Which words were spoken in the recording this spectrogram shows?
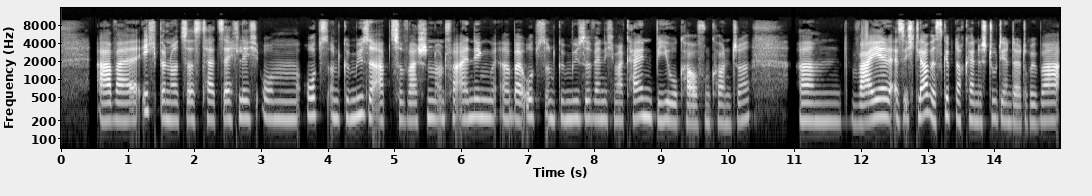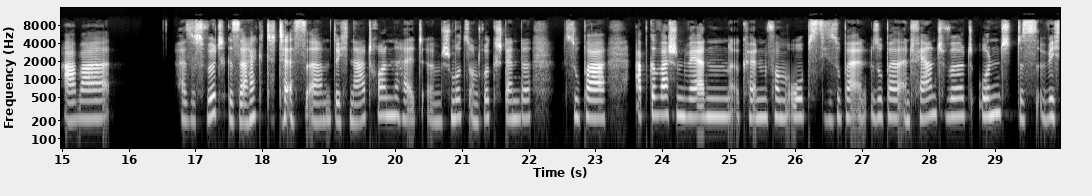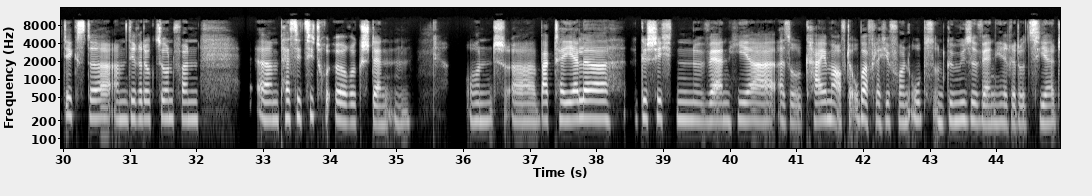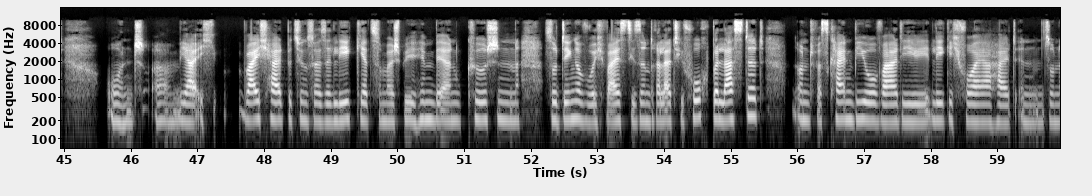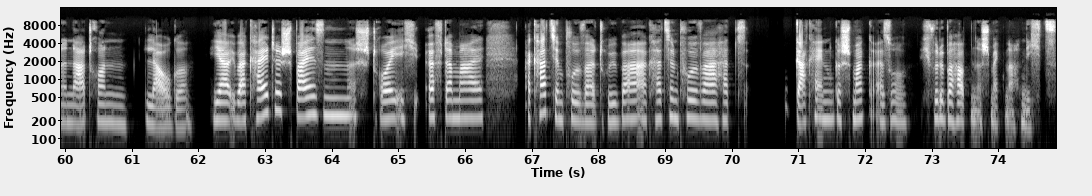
Aber ich benutze es tatsächlich, um Obst und Gemüse abzuwaschen und vor allen Dingen äh, bei Obst und Gemüse, wenn ich mal kein Bio kaufen konnte. Ähm, weil, also ich glaube, es gibt noch keine Studien darüber, aber also es wird gesagt, dass ähm, durch Natron halt ähm, Schmutz und Rückstände super abgewaschen werden können vom Obst, die super, super entfernt wird und das Wichtigste, ähm, die Reduktion von ähm, Pestizidrückständen. Und äh, bakterielle Geschichten werden hier, also Keime auf der Oberfläche von Obst und Gemüse werden hier reduziert. Und ähm, ja, ich weich halt, beziehungsweise leg jetzt zum Beispiel Himbeeren, Kirschen, so Dinge, wo ich weiß, die sind relativ hoch belastet. Und was kein Bio war, die lege ich vorher halt in so eine Natronlauge. Ja, über kalte Speisen streue ich öfter mal Akazienpulver drüber. Akazienpulver hat gar keinen Geschmack. Also ich würde behaupten, es schmeckt nach nichts.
